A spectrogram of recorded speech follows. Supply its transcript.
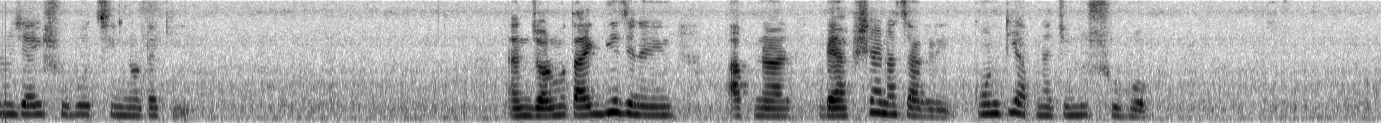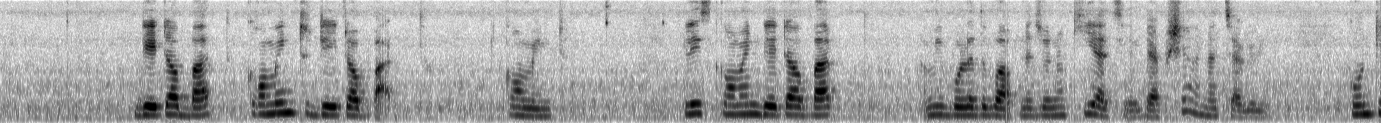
অনুযায়ী শুভ চিহ্নটা কি? জন্ম তারিখ দিয়ে জেনে নিন, আপনার ব্যবসা না চাকরি? কোনটি আপনার জন্য শুভ? Date of birth comment date of birth comment please comment date of birth আমি বলে দেবো আপনার জন্য কি আছে, ব্যবসা না চাকরি? কোনটি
